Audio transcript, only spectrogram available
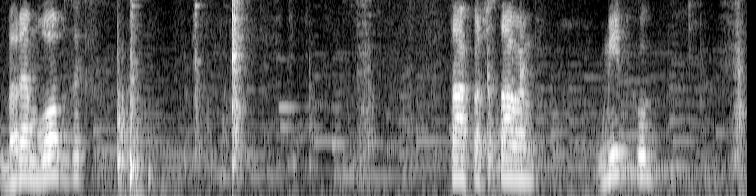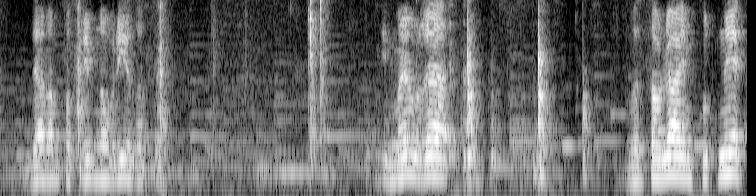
Беремо лобзик. Також ставимо мітку, де нам потрібно врізати. І ми вже виставляємо кутник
